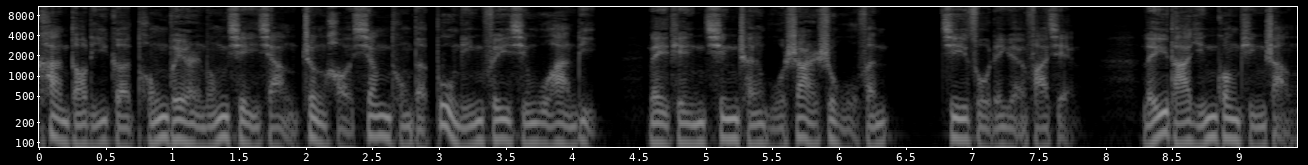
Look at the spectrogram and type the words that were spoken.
看到了一个同维尔农现象正好相同的不明飞行物案例。那天清晨五时二十五分，机组人员发现雷达荧光屏上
